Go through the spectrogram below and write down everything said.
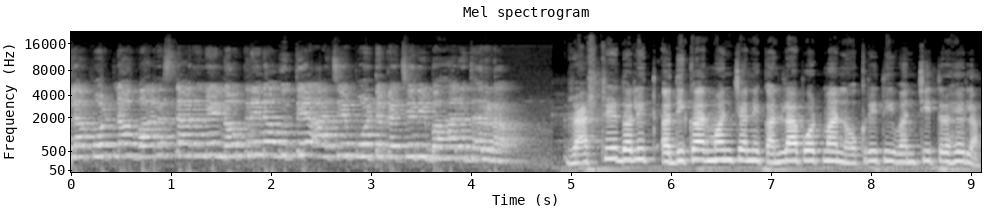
કંડલા પોર્ટના વારસદારોને નોકરીના મુદ્દે આજે પોર્ટ કચેરી બહાર ધરણા. રાષ્ટ્રીય દલિત અધિકાર મંચ અને કંડલા પોર્ટમાં નોકરીથી વંચિત રહેલા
